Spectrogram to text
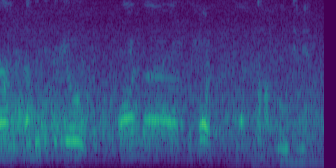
I'll on uh, the 4th.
